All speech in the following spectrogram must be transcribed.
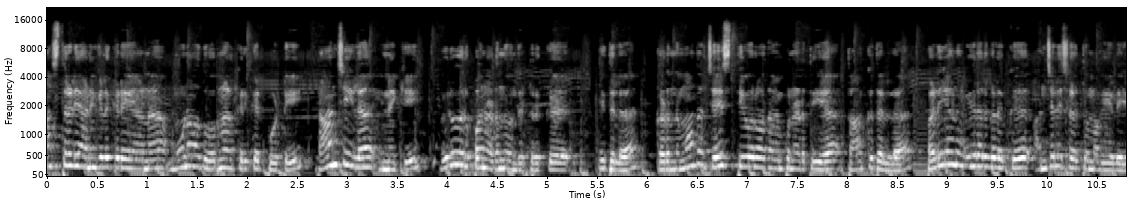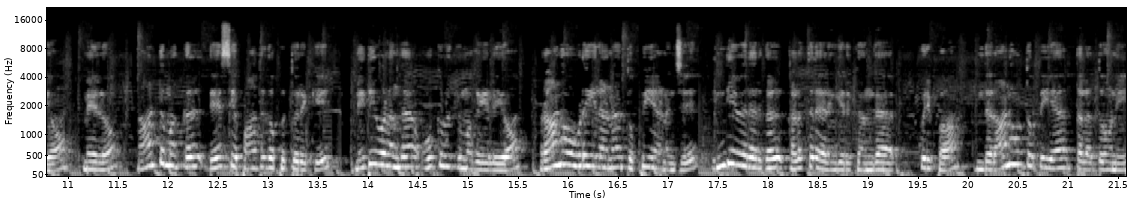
ஆஸ்திரேலிய அணிகளுக்கு இடையான மூணாவது ஒருநாள் கிரிக்கெட் போட்டி ராஞ்சியில இன்னைக்கு விறுவிறுப்பா நடந்து வந்துட்டு இருக்கு இதுல கடந்த மாதம் ஜெய்ஸ் தீவிரவாத அமைப்பு நடத்திய தாக்குதல்ல பலியான வீரர்களுக்கு அஞ்சலி செலுத்தும் வகையிலையும் மேலும் நாட்டு மக்கள் தேசிய பாதுகாப்பு துறைக்கு நிதி வழங்க ஊக்குவிக்கும் வகையிலையும் ராணுவ உடையிலான தொப்பியை அணிஞ்சு இந்திய வீரர்கள் களத்துல இறங்கியிருக்காங்க. குறிப்பா இந்த ராணுவ தொப்பியை தல தோனி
